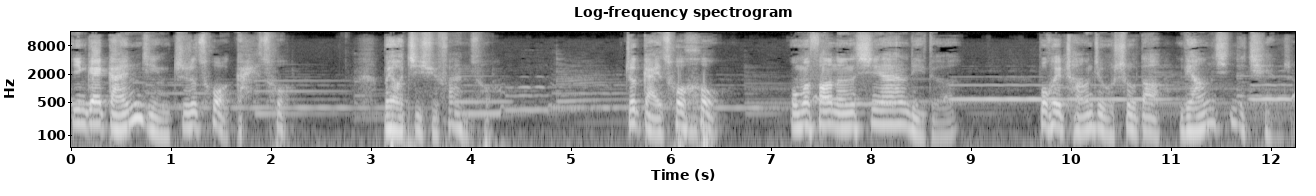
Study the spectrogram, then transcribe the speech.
应该赶紧知错改错，不要继续犯错。这改错后，我们方能心安理得，不会长久受到良心的谴责。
